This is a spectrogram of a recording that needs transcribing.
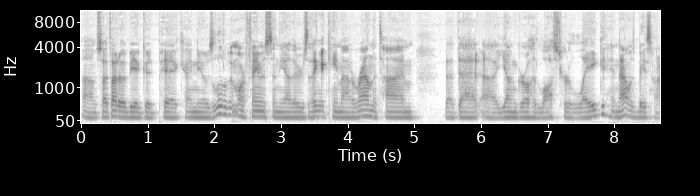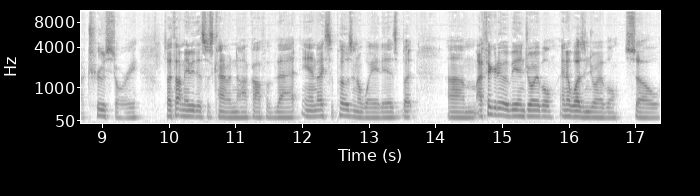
um, so I thought it would be a good pick. I knew it was a little bit more famous than the others. I think it came out around the time that that uh, young girl had lost her leg, and that was based on a true story. So I thought maybe this was kind of a knockoff of that, and I suppose in a way it is. But um, I figured it would be enjoyable, and it was enjoyable. So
